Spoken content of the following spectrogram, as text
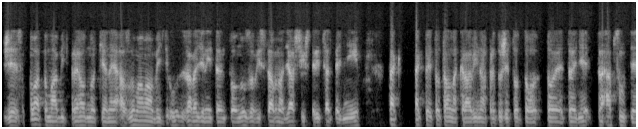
že znova to má byť prehodnotené a znova má byť zavedený tento núzový stav na ďalších 45 dní, tak, tak to je totálna kravina, pretože to, to, to, je, to, je, ne, to je absolútne,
